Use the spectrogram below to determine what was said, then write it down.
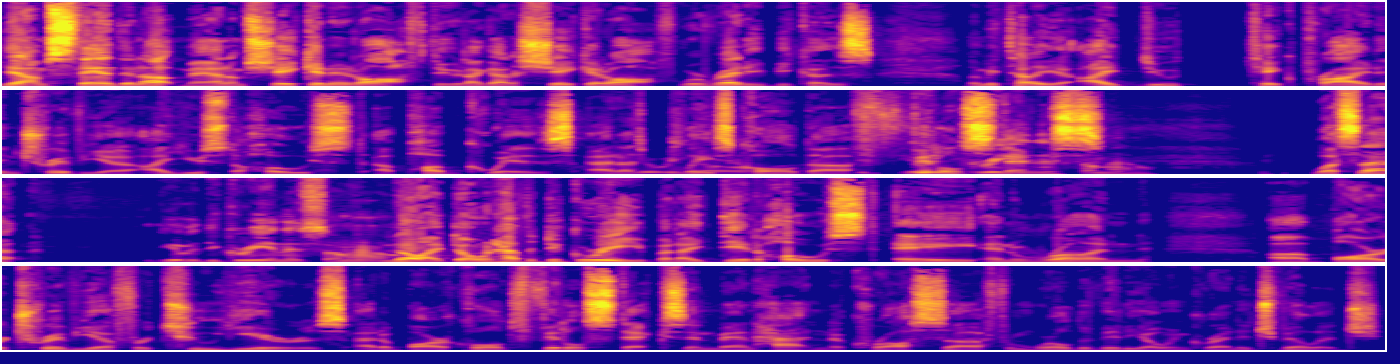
Yeah, I'm standing up, man. I'm shaking it off, dude. I got to shake it off. We're ready because let me tell you, I do take pride in trivia. I used to host a pub quiz at a place go. called uh, Fiddlesticks. somehow? What's that? Do you have a degree in this somehow? No, I don't have a degree, but I did host a and run uh, bar trivia for two years at a bar called Fiddlesticks in Manhattan, across uh, from World of Video in Greenwich Village.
